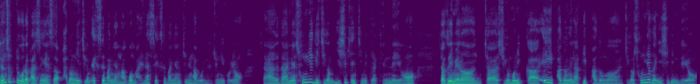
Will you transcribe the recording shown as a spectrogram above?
연속적으로 발생해서 파동이 지금 X방향하고 마이너스 X방향 진행하고 있는 중이고요. 자, 그 다음에 속력이 지금 20cm가 겠네요. 자, 그러면은, 자, 지금 보니까 A 파동이나 B 파동은 지금 속력은 20인데요.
